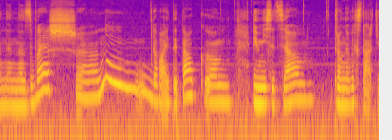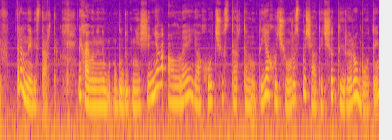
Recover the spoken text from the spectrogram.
не назвеш. е, Ну, давайте так, е, півмісяця травневих стартів. Травневі старти. Нехай вони не будуть не щодня, але я хочу стартанути. Я хочу розпочати 4 роботи.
